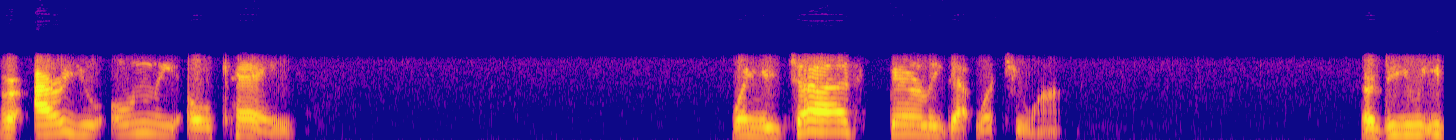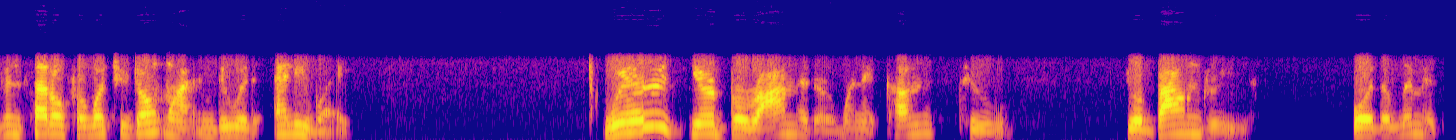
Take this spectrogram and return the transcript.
Or are you only okay when you just barely get what you want? Or do you even settle for what you don't want and do it anyway? Where is your barometer when it comes to your boundaries or the limits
